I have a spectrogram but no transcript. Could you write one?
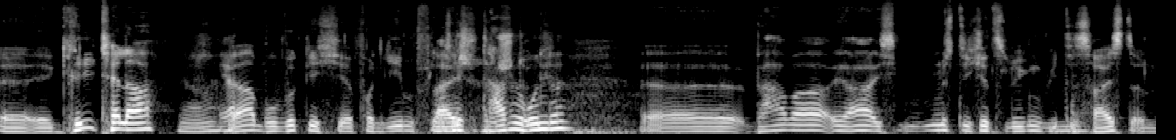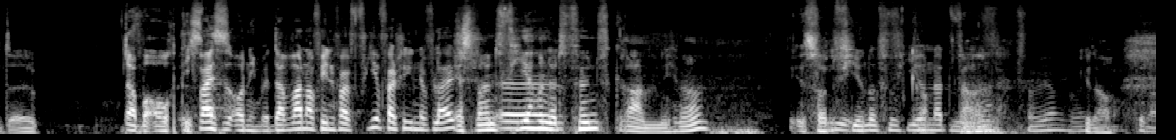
äh, Grillteller, Ja. ja. wo wirklich äh, von jedem Fleisch nicht, Tafelrunde? Äh, da war, ja, ich müsste ich jetzt lügen, wie das heißt. Und äh, aber auch Ich weiß es auch nicht mehr. Da waren auf jeden Fall vier verschiedene Fleisch. Es waren äh, 405 Gramm, nicht wahr? ist von 405 Gramm. 405. Ja. Ja, Genau. genau.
